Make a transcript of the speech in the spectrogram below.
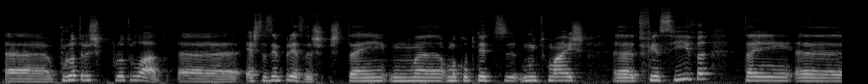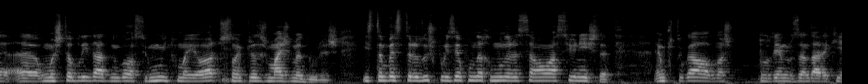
Uh, por, outras, por outro lado, uh, estas empresas têm uma, uma componente muito mais uh, defensiva, têm uma estabilidade de negócio muito maior, são empresas mais maduras. Isso também se traduz, por exemplo, na remuneração ao acionista. Em Portugal, nós podemos andar aqui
